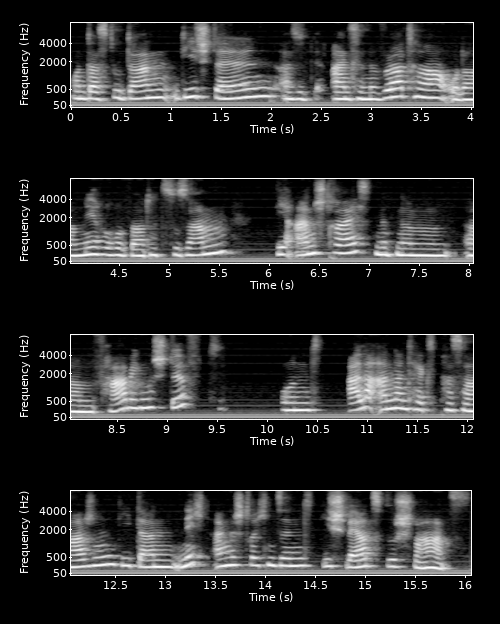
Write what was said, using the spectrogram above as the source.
und dass du dann die Stellen, also einzelne Wörter oder mehrere Wörter zusammen, dir anstreichst mit einem ähm, farbigen Stift und alle anderen Textpassagen, die dann nicht angestrichen sind, die schwärzt du schwarz.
